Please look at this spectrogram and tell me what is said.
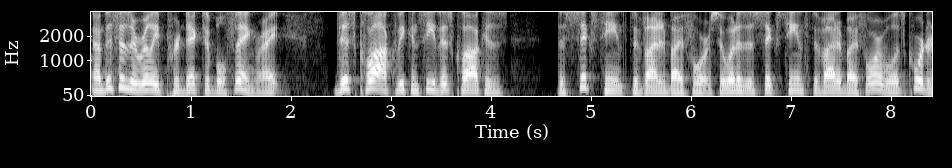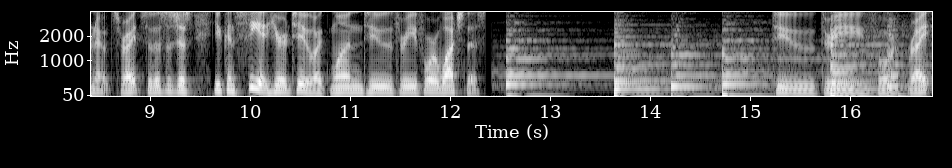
Now, this is a really predictable thing, right? This clock, we can see this clock is the 16th divided by 4. So what is a 16th divided by 4? Well, it's quarter notes, right? So this is just, you can see it here too, like one, two, three, four. Watch this. Two, three, four, right?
